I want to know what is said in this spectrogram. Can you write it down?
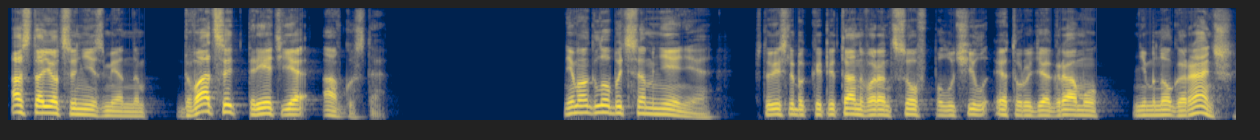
остается неизменным – 23 августа. Не могло быть сомнения, что если бы капитан Воронцов получил эту радиограмму немного раньше,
